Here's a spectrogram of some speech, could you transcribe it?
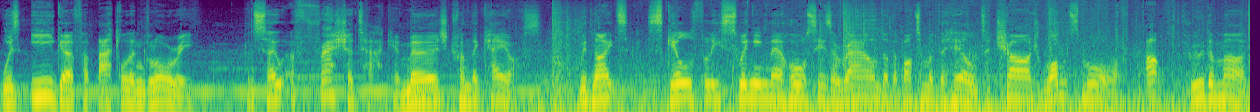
was eager for battle and glory, and so a fresh attack emerged from the chaos, with knights skillfully swinging their horses around at the bottom of the hill to charge once more up through the mud,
